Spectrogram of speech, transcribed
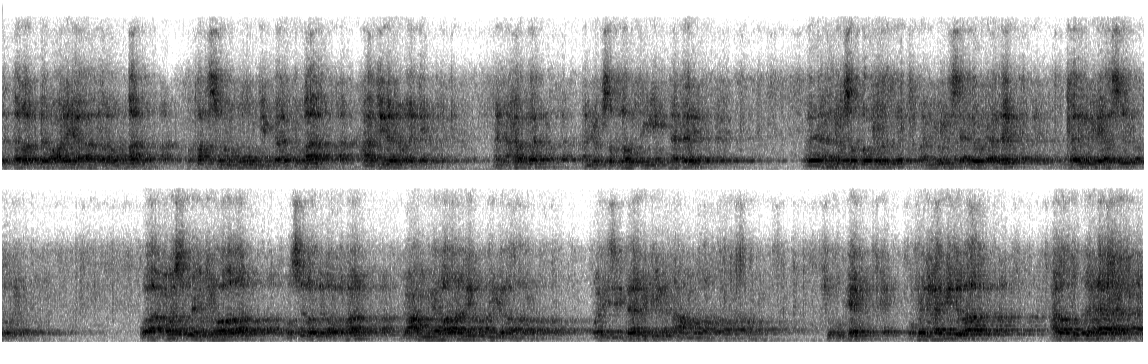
تترتب عليها آثارها وتحصل موجباتها عاجلا وأجلا من أحب أن يبسط له في أثره أن يبسط له في رزقه وأن ينسى له أثره فإنه يصل وحسن الجوار وصلة الأرحام يعمران الديار ويزيدان في الأعمار. شوفوا كيف وفي الحديث الآخر على ضد هذا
